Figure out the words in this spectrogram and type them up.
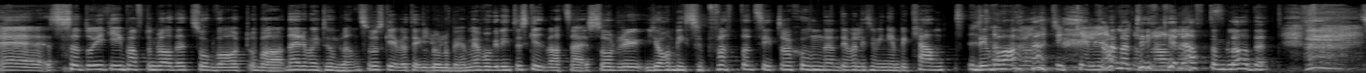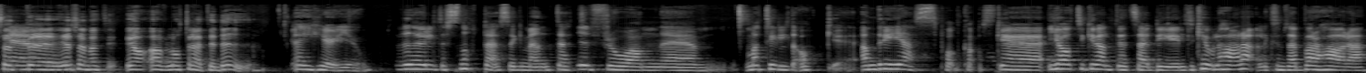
Eh, så då gick jag in på Aftonbladet, såg vart och bara nej det var inte Humlan. Så då skrev jag till Lolo B. Men jag vågade inte skriva att så här, sorry jag har missuppfattat situationen. Det var liksom ingen bekant. Det var, det var en artikel i en artikel i Aftonbladet. Aftonbladet. Så att, eh, Ehm. jag känner att jag överlåter det här till dig. I hear you. Vi har ju lite snott det här segmentet ifrån eh, Matilda och eh, Andreas podcast. Eh, jag tycker alltid att så här, det är lite kul att höra. Liksom så här, bara höra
